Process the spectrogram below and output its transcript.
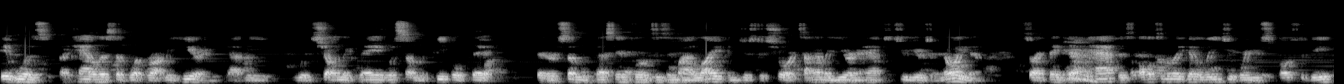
it was a catalyst of what brought me here and got me with Sean McVay and with some of the people that, that are some of the best influences in my life in just a short time, a year and a half to two years of knowing them. So I think that path is ultimately going to lead you where you're supposed to be.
